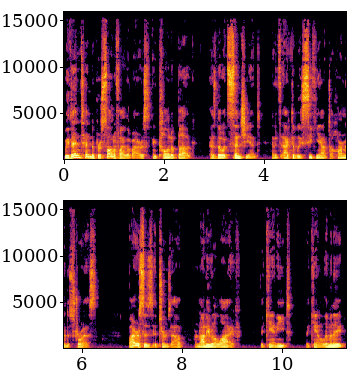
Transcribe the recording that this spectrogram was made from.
We then tend to personify the virus and call it a bug, as though it's sentient and it's actively seeking out to harm and destroy us. Viruses, it turns out, are not even alive. They can't eat, they can't eliminate,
